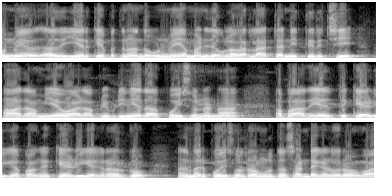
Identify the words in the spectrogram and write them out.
உண்மை அதாவது இயற்கையை பற்றின அந்த உண்மையை மனிதகுல வரலாற்றை நீ திருச்சி ஆதாம் ஏவாள் அப்படி இப்படின்னு ஏதாவது பொய் சொன்னேன்னா அப்போ அதை எதிர்த்து கேள்வி கேட்பாங்க. கேள்வி கேட்குறவருக்கும் அந்த மாதிரி பொய் சொல்கிறவங்களுக்கும் சண்டைகள் வரும். வா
